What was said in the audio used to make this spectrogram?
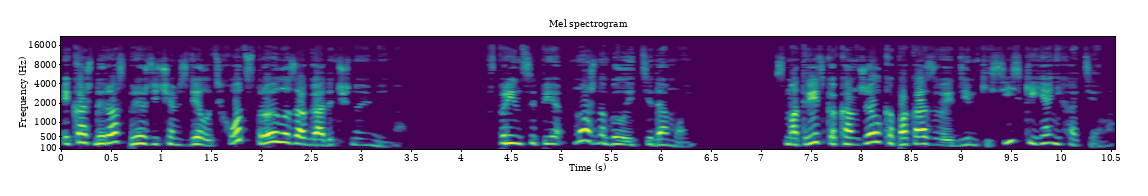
и каждый раз, прежде чем сделать ход, строила загадочную мину. В принципе, можно было идти домой. Смотреть, как Анжелка показывает Димке сиськи, я не хотела.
